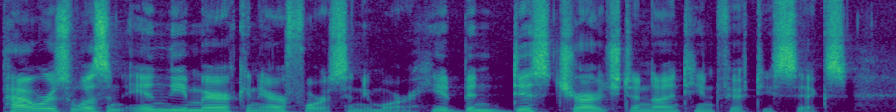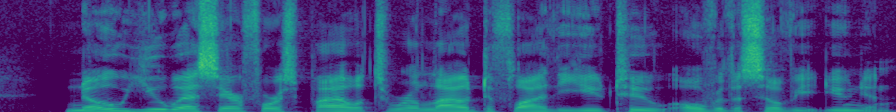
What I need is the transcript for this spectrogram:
Powers wasn't in the American Air Force anymore. He had been discharged in 1956. No U.S. Air Force pilots were allowed to fly the U 2 over the Soviet Union,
